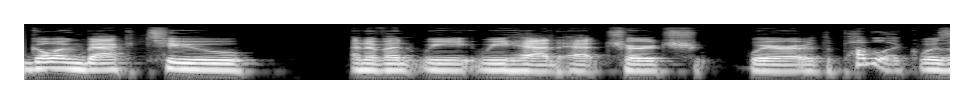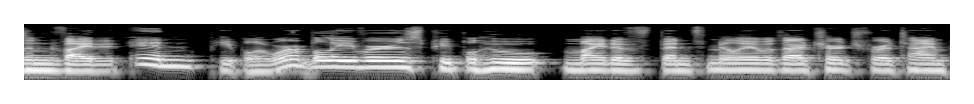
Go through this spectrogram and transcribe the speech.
Going back to an event we we had at church where the public was invited in, people who weren't believers, people who might have been familiar with our church for a time.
